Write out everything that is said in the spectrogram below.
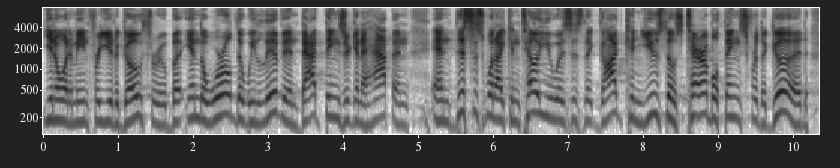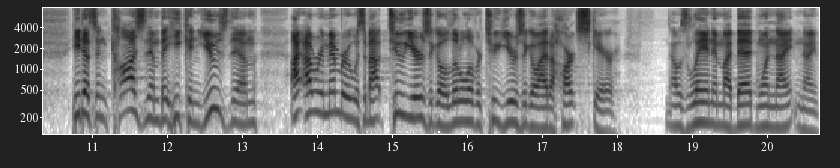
you know what I mean, for you to go through. But in the world that we live in, bad things are going to happen. And this is what I can tell you is, is that God can use those terrible things for the good. He doesn't cause them, but He can use them. I, I remember it was about two years ago, a little over two years ago, I had a heart scare. I was laying in my bed one night and I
